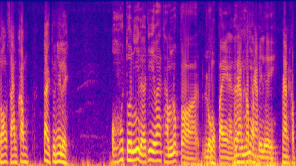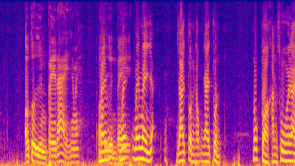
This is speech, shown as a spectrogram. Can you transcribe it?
สองสามคำได้ตัวนี้เลย โอ้ตัวนี้เหรอที่ว่าทำนกต่อหลบไปนะก็แม่นครับเงียบแม่น ไปเลย แม่นครับ เอาตัวอื่นไปได้ใช่ไหมเอาไม่ตัวอื่นไปไม่ไม่ไม่ย้ายย้ายต้นครับย้ายต้น นกต่อขันสู้ไม่ได้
